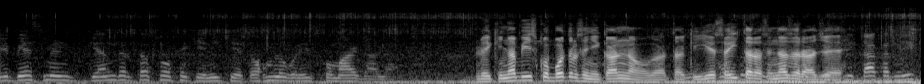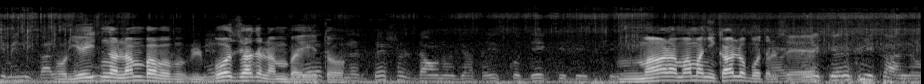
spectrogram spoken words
ये बेसमेंट के अंदर था सोफे के नीचे तो हम लोगों ने इसको मार डाला। लेकिन अभी इसको बोतल से निकालना होगा ताकि ये सही तरह से नज़र आ जाए। ताकत नहीं कि मैं निकाल और ये इतना लंबा बहुत ज़्यादा लंबा है ये तो प्रेशर डाउन हो जाता है इसको देखते देखते मारा मामा निकालो बोतल से। निकालो?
